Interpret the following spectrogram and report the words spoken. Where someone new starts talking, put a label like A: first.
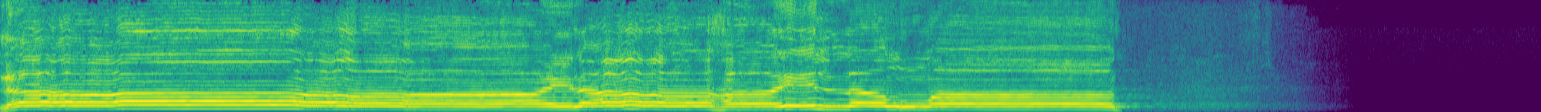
A: لا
